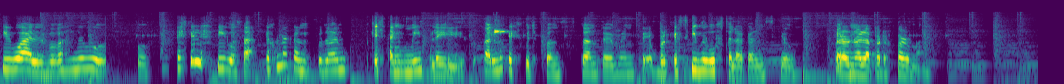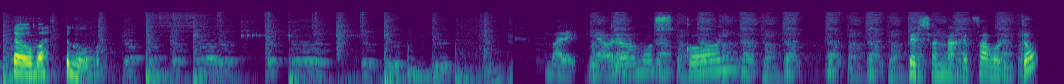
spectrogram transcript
igual, voz de poco. Es que les digo, o sea, es una canción que está en mi playlist, algo que escucho constantemente, porque sí me gusta la canción, pero no la performance. So, what's the move? Vale, y ahora vamos con personaje favorito.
